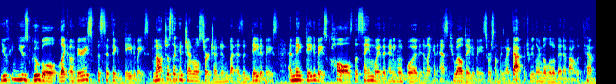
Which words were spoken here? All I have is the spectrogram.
you can use Google like a very specific database, not just like a general search engine, but as a database, and make database calls the same way that anyone would in like an SQL database or something like that, which we learned a little bit about with Tim.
